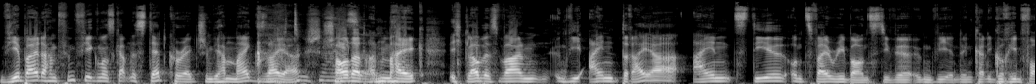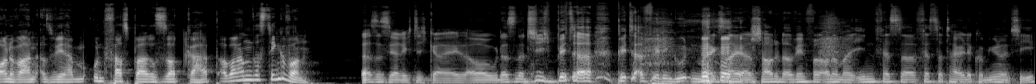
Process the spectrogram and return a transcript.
Wir beide haben 5-4 gewonnen. Es gab eine Stat Correction. Wir haben Mike Seyer. Shoutout an Mike. Ich glaube, es waren irgendwie ein Dreier, ein Steal und zwei Rebounds, die wir irgendwie in den Kategorien vorne waren. Also wir haben unfassbares Sott gehabt, aber haben das Ding gewonnen. Das ist ja richtig geil. Oh, das ist natürlich bitter, bitter für den guten Mike Seyer. Shoutet auf jeden Fall auch nochmal ihn, fester, fester Teil der Community.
